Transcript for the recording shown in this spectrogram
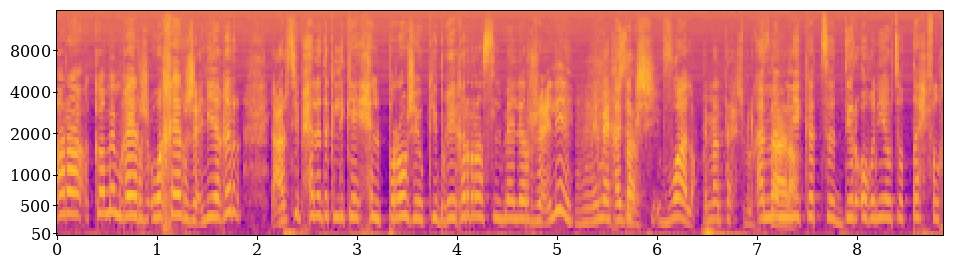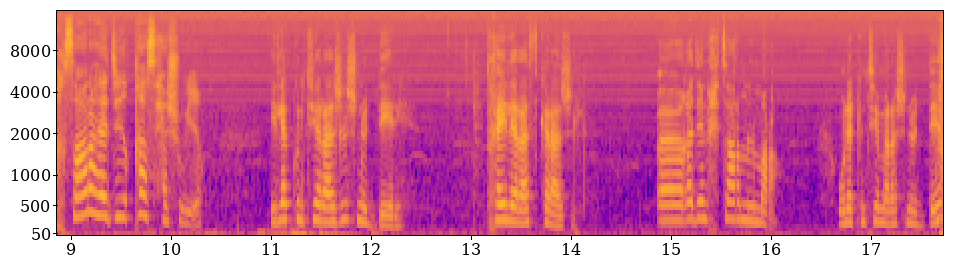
راه quand même غير واخا يرجع ليا. غير عرفتي بحال هذاك اللي كيحل projet وكيبغي غير راس المال يرجع ليه؟ هذاك الشيء. voilà. ما نطيحش أما بالخساره ملي كتدير أغنية وتطيح في الخسارة هذه قاصحة شوية. إلا كنتي راجل شنو ديري؟ تخيلي راسك راجل. آه غادي نحترم المرأة. ولا كنتي مرا شنو دير؟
